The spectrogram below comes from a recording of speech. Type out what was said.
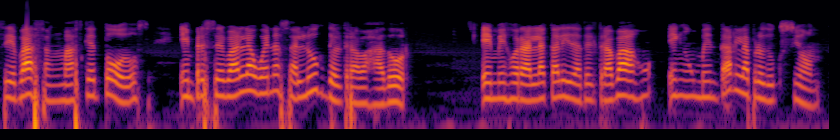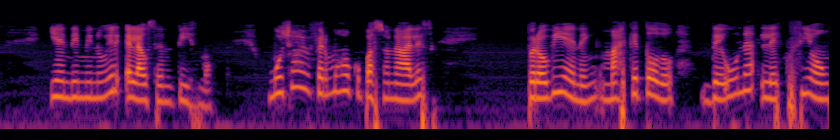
se basan más que todos en preservar la buena salud del trabajador, en mejorar la calidad del trabajo, en aumentar la producción y en disminuir el ausentismo. Muchos enfermos ocupacionales provienen más que todo de una lección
